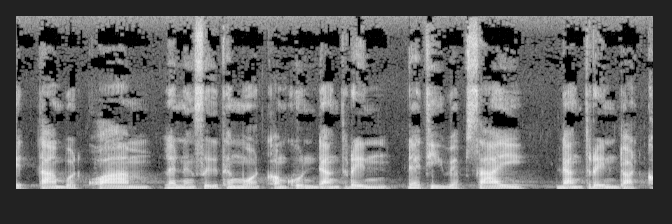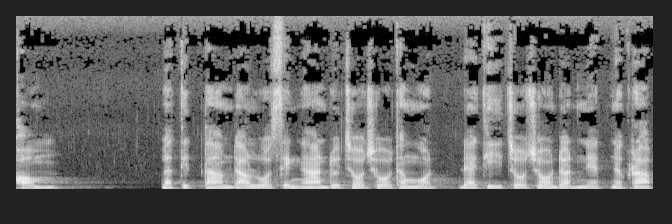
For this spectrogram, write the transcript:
ติดตามบทความและหนังสือทั้งหมดของคุณดังตฤณ ได้ที่เว็บไซต์ดังตฤณ .com และติดตามดาวน์โหลดเสียงอ่านโดยโจโฉทั้งหมดได้ที่โจโฉ .net นะครับ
